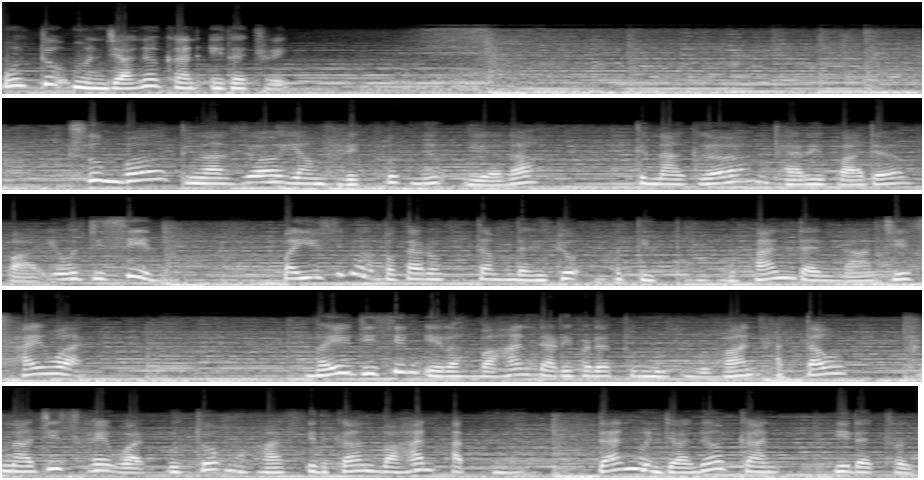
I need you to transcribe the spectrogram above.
untuk menjanakan elektrik. Sumber tenaga yang berikutnya ialah tenaga daripada biodiesel. Biodiesel merupakan hitam dari hidup seperti tumbuhan dan najis haiwan. Biodiesel ialah bahan daripada tumbuh-tumbuhan atau najis haiwan untuk menghasilkan bahan api dan menjanakan elektrik.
